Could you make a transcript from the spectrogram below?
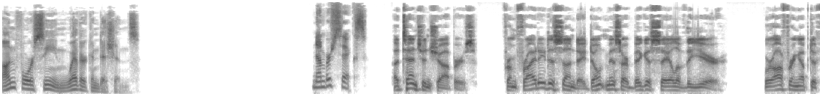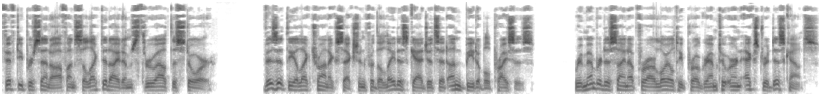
Unforeseen weather conditions. number 6. Attention shoppers. From Friday to Sunday, don't miss our biggest sale of the year. We're offering up to 50% off on selected items throughout the store. Visit the electronics section for the latest gadgets at unbeatable prices. Remember to sign up for our loyalty program to earn extra discounts.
